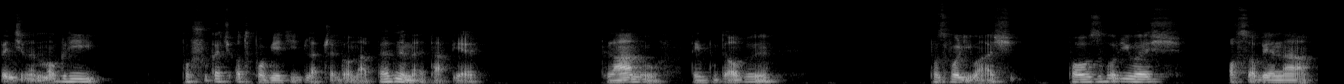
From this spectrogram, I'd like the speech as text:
będziemy mogli poszukać odpowiedzi, dlaczego na pewnym etapie planów tej budowy pozwoliłaś, pozwoliłeś osobie na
